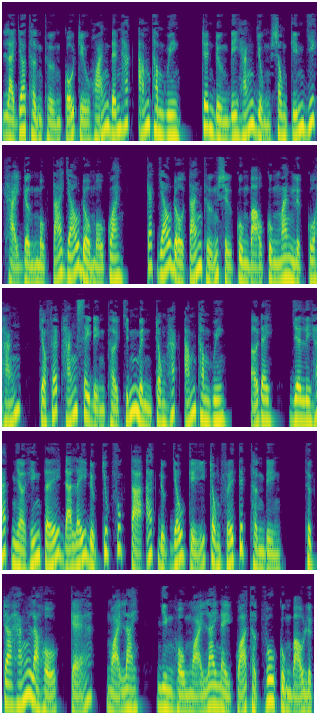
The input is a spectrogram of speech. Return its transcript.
là do thần thượng cổ triệu hoán đến hắc ám thâm nguyên, trên đường đi hắn dùng song kiếm giết hại gần một tá giáo đồ mộ quan. Các giáo đồ tán thưởng sự cuồng bạo cùng mang lực của hắn, cho phép hắn xây điện thờ chính mình trong hắc ám thâm nguyên. Ở đây, Jelihat nhờ hiến tế đã lấy được chúc phúc tà ác được giấu kỹ trong phế tích thần điện. Thực ra hắn là hộ, kẻ, ngoại lai, nhưng hộ ngoại lai này quả thật vô cùng bạo lực.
